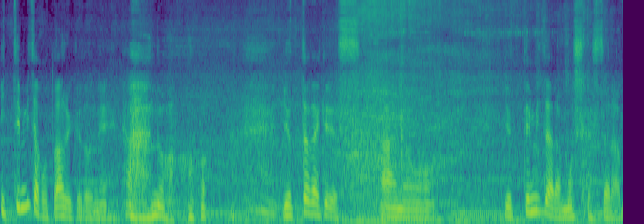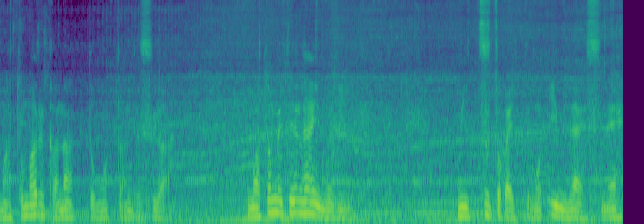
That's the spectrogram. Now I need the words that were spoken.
行ってみたことあるけどね。あの言っただけです。あの言ってみたらもしかしたらまとまるかなと思ったんですがまとめてないのに3つとか言っても意味ないですね。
